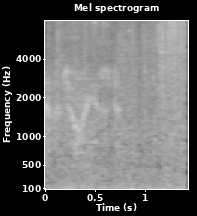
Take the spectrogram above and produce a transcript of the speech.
energized.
